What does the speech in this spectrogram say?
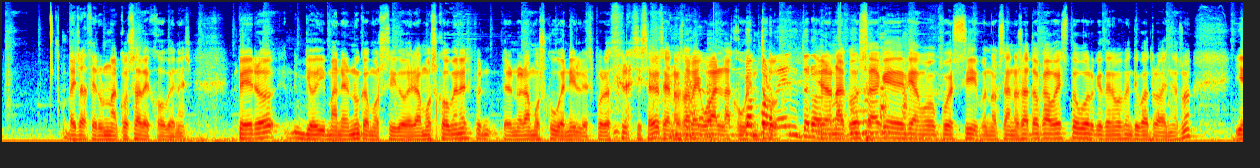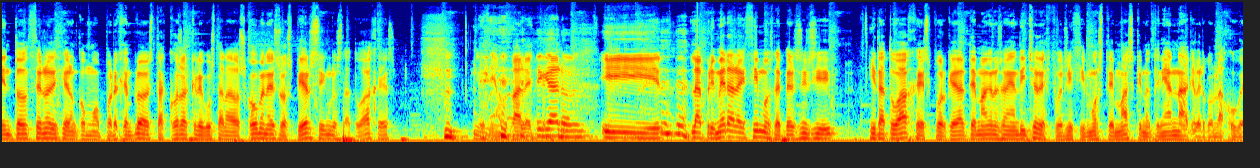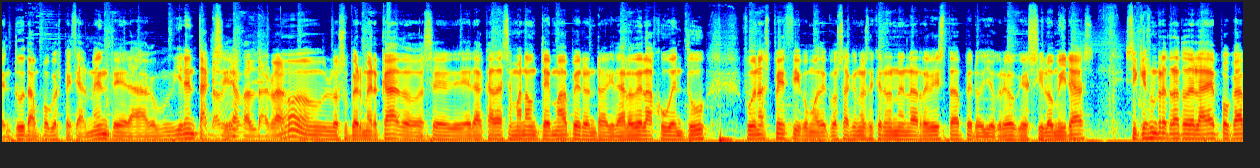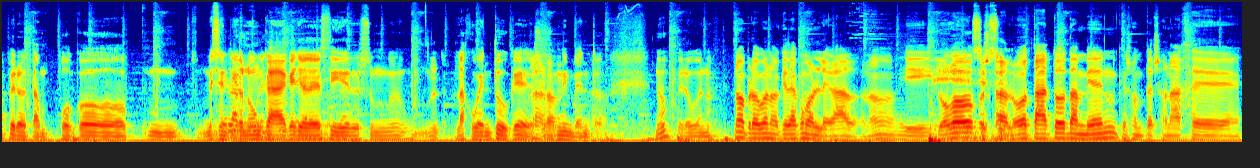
vais a hacer una cosa de jóvenes. Pero yo y Manel nunca hemos sido, éramos jóvenes, pero no éramos juveniles, por decirlo así, ¿sabes? O sea, nos daba igual la No juventud. por dentro, Era ¿no? una cosa que decíamos, pues sí, bueno, o sea, nos ha tocado esto porque tenemos 24 años, ¿no? Y entonces nos dijeron, como por ejemplo, estas cosas que le gustan a los jóvenes, los piercing, los tatuajes. Y decíamos, vale. Y la primera la hicimos de piercings y, y tatuajes, porque era el tema que nos habían dicho. Después hicimos temas que no tenían nada que ver con la juventud, tampoco especialmente. Era ir en taxi. No hacía falta, claro. ¿no? Los supermercados, eh, era cada semana un tema, pero en realidad lo de la juventud fue una especie como de cosa que nos dijeron en la revista. Pero yo creo que si lo miras, sí que es un retrato de la época, pero tampoco mm, me he sentido nunca aquello de decir es un- la juventud, que es? Claro, un invento. ¿No? Pero bueno. No, pero bueno, queda como el legado, ¿no? Y luego, sí, pues sí. claro, luego Tato también, que es un personaje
